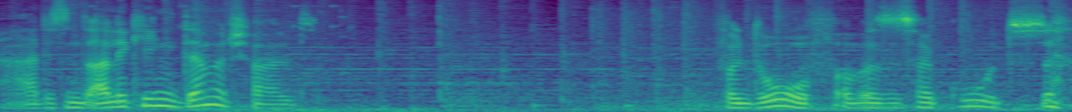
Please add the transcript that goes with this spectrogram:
Ja, die sind alle gegen Damage halt. Voll doof, aber es ist halt gut.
